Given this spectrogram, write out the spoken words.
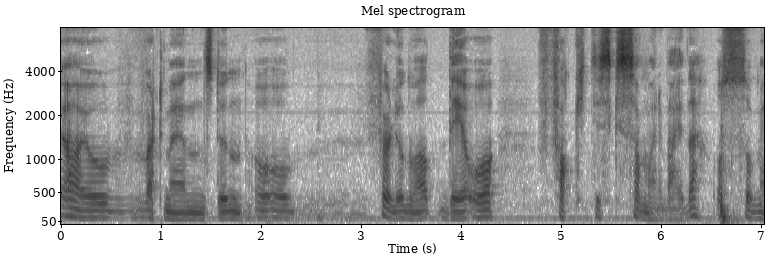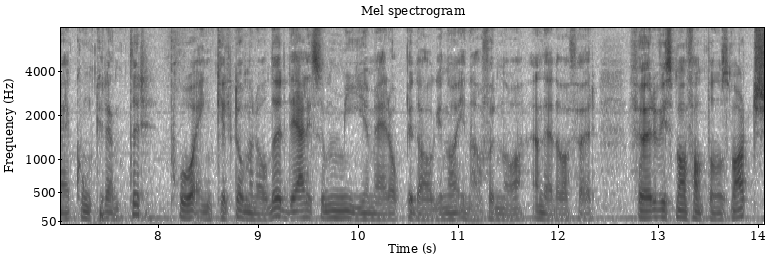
Jeg har jo vært med en stund og, og føler jo nå at det å faktisk samarbeide også med konkurrenter på enkelte områder, det er liksom mye mer opp i dagen og innafor nå enn det det var før. Før, hvis man fant på noe smart,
